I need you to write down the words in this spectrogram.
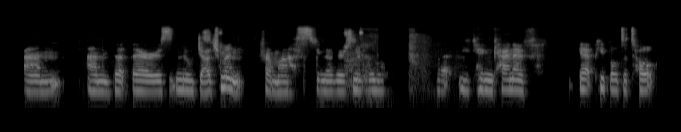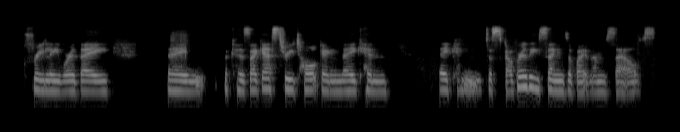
um, and that there's no judgment from us. You know, there's no that you can kind of get people to talk freely where they they because I guess through talking they can they can discover these things about themselves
